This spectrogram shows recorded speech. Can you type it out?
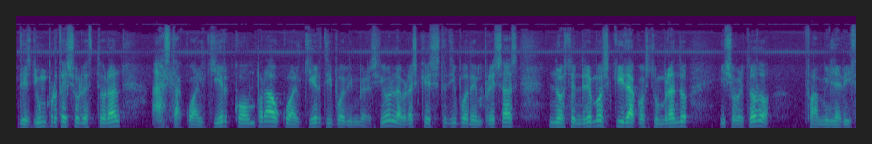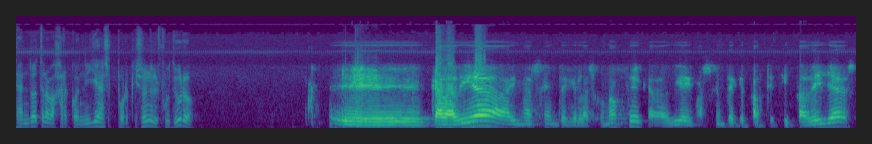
desde un proceso electoral hasta cualquier compra o cualquier tipo de inversión. La verdad es que este tipo de empresas nos tendremos que ir acostumbrando y sobre todo familiarizando a trabajar con ellas porque son el futuro. Eh, cada día hay más gente que las conoce, cada día hay más gente que participa de ellas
